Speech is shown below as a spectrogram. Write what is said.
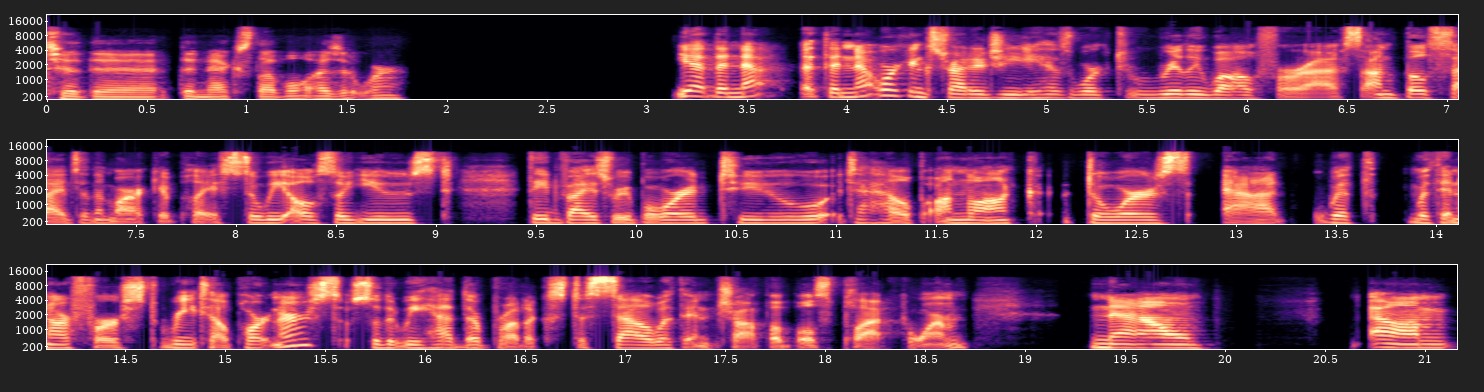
to the the next level, as it were? Yeah, the net the networking strategy has worked really well for us on both sides of the marketplace. So we also used the advisory board to to help unlock doors at with within our first retail partners so that we had their products to sell within Shoppable's platform. Now, um,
